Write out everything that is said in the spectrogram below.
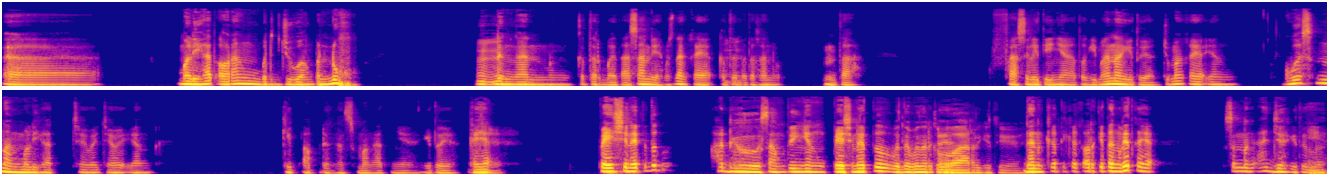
eh melihat orang berjuang penuh Mm-mm. dengan keterbatasan ya maksudnya kayak keterbatasan entah fasilitinya atau gimana gitu ya cuma kayak yang gue senang melihat cewek-cewek yang keep up dengan semangatnya gitu ya kayak Iya. passionate itu aduh something yang passionate tuh bener-bener kayak keluar gitu ya. Dan ketika orang kita ngeliat kayak seneng aja gitu loh. Iya,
